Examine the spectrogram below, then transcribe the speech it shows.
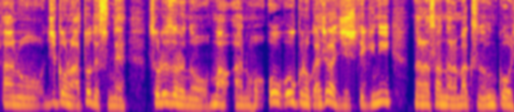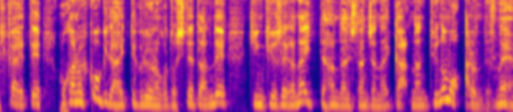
あの、事故の後ですね、それぞれの、まあ、あの、多くの会社が自主的に 737MAX の運航を控えて、他の飛行機で入ってくるようなことをしてたんで、緊急性がないって判断したんじゃないか、なんていうのもあるんですね。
